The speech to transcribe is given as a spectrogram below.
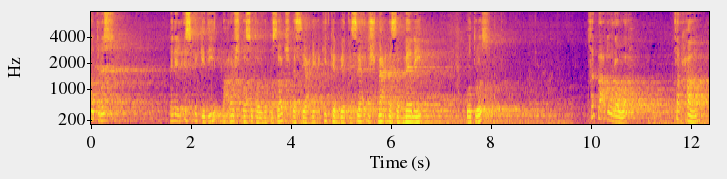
بطرس من الاسم الجديد. ما أعرفش اتبسط ولا ما اتبسطش بس يعني أكيد كان بيتساءل اشمعنى سماني بطرس. خد بعضه وروح فرحان.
